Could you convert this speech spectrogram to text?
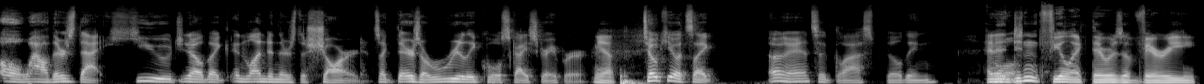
oh wow, there's that huge, you know, like in London there's the Shard. It's like there's a really cool skyscraper. yeah. Tokyo, it's like, okay, it's a glass building. And Cool. it didn't feel like there was a very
